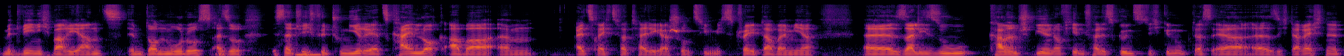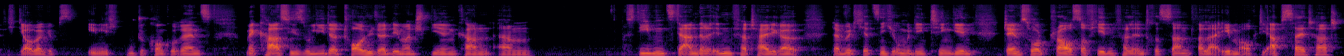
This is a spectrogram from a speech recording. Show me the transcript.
mit wenig Varianz im Don-Modus. Also ist natürlich mhm. für Turniere jetzt kein Lock, aber ähm, als Rechtsverteidiger schon ziemlich straight da bei mir. Äh, Salisu kann man spielen, auf jeden Fall ist günstig genug, dass er äh, sich da rechnet. Ich glaube, da gibt es ähnlich gute Konkurrenz. McCarthy, solider Torhüter, den man spielen kann. Ähm, Stevens, der andere Innenverteidiger, da würde ich jetzt nicht unbedingt hingehen. James Ward-Prowse auf jeden Fall interessant, weil er eben auch die Upside hat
